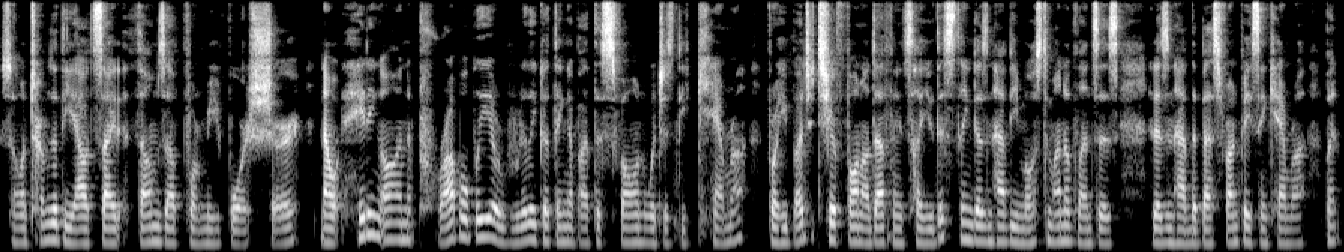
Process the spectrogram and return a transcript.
So in terms of the outside, thumbs up for me for sure. Now hitting on probably a really good thing about this phone, which is the camera. For a budget tier phone, I'll definitely tell you this thing doesn't have the most amount of lenses. It doesn't have the best front facing camera, but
